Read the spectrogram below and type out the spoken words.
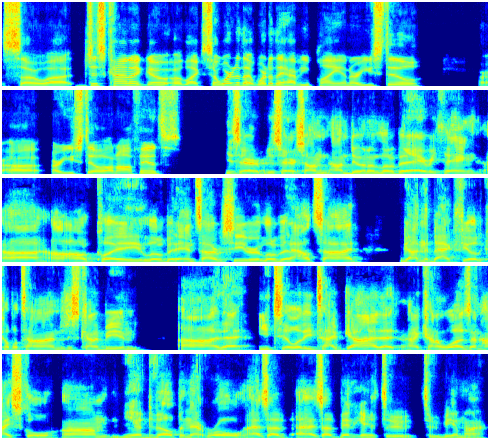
so uh, just kind of go uh, like, so where do they, where do they have you playing? Are you still, uh, are you still on offense? Yes, sir. Yes, sir. So I'm I'm doing a little bit of everything. Uh, I'll play a little bit of inside receiver, a little bit of outside. Got in the backfield a couple times, just kind of being uh, that utility type guy that I kind of was in high school. Um, you know, developing that role as I've as I've been here through through VMI.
